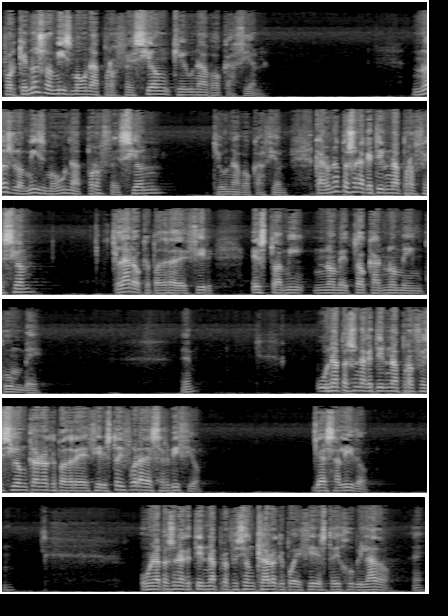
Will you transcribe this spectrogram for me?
Porque no es lo mismo una profesión que una vocación. No es lo mismo una profesión que una vocación. Claro, una persona que tiene una profesión, claro que podrá decir, esto a mí no me toca, no me incumbe. ¿Eh? Una persona que tiene una profesión, claro que podrá decir, estoy fuera de servicio, ya he salido. ¿Eh? Una persona que tiene una profesión, claro que puede decir, estoy jubilado. ¿eh?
